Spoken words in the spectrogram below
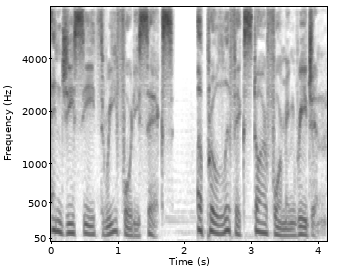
NGC 346, a prolific star-forming region.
